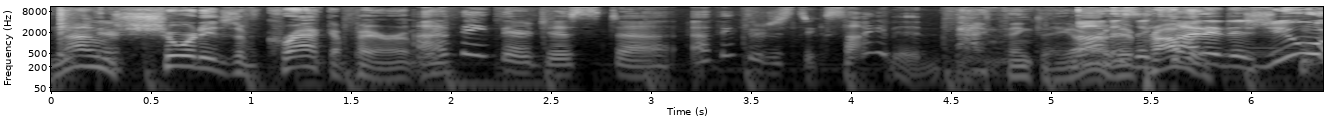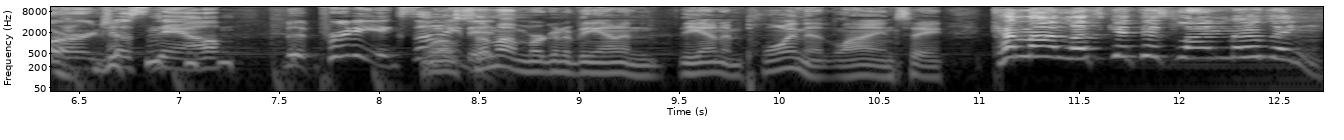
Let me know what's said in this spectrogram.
No shortage of crack, apparently. I think they're just. Uh, I think they're just excited. I think they are. Not They're as probably- excited as you were just now, but pretty excited. Well, some of them are going to be on the unemployment line saying, "Come on, let's get this line moving."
